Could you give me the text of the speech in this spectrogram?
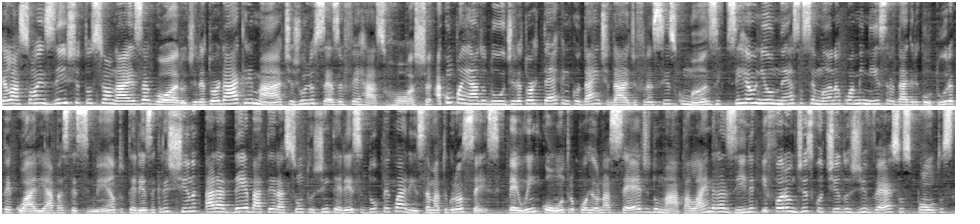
Relações institucionais agora. O diretor da Acrimate, Júlio César Ferraz Rocha, acompanhado do diretor técnico da entidade, Francisco Manzi, se reuniu nesta semana com a ministra da Agricultura, Pecuária e Abastecimento, Tereza Cristina, para debater assuntos de interesse do pecuarista mato-grossense. Bem, o encontro ocorreu na sede do MAPA, lá em Brasília, e foram discutidos diversos pontos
